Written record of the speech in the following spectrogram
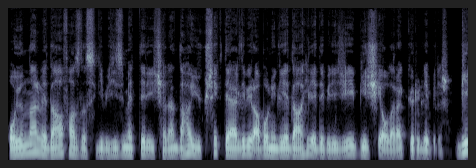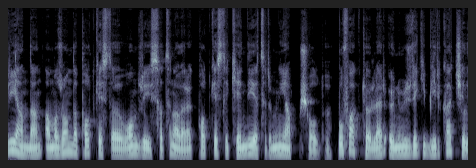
oyunlar ve daha fazlası gibi hizmetleri içeren daha yüksek değerli bir aboneliğe dahil edebileceği bir şey olarak görülebilir. Bir yandan Amazon'da podcast ağı Wondery'i satın alarak podcast'e kendi yatırımını yapmış oldu. Bu faktörler önümüzdeki birkaç yıl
